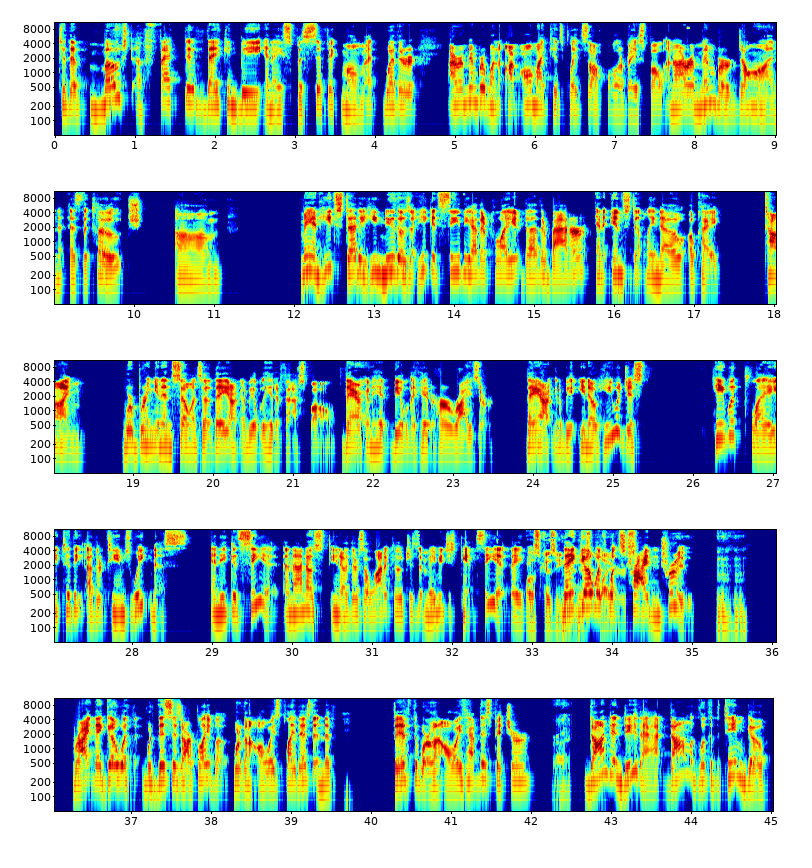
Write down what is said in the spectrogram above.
to the most effective they can be in a specific moment. Whether I remember when all my kids played softball or baseball, and I remember Don as the coach. Um, man, he'd study. He knew those. He could see the other player, the other batter, and instantly know, okay, time. We're bringing in so and so. They aren't going to be able to hit a fastball. They aren't going to hit, be able to hit her riser. They aren't going to be. You know, he would just he would play to the other team's weakness and he could see it. And I know, you know, there's a lot of coaches that maybe just can't see it. They, well, it's because they go with players. what's tried and true. Mm-hmm. Right. They go with, well, this is our playbook. We're going to always play this. And the, fifth, we're going to always have this pitcher. Right. Don didn't do that. Don would look at the team and go,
